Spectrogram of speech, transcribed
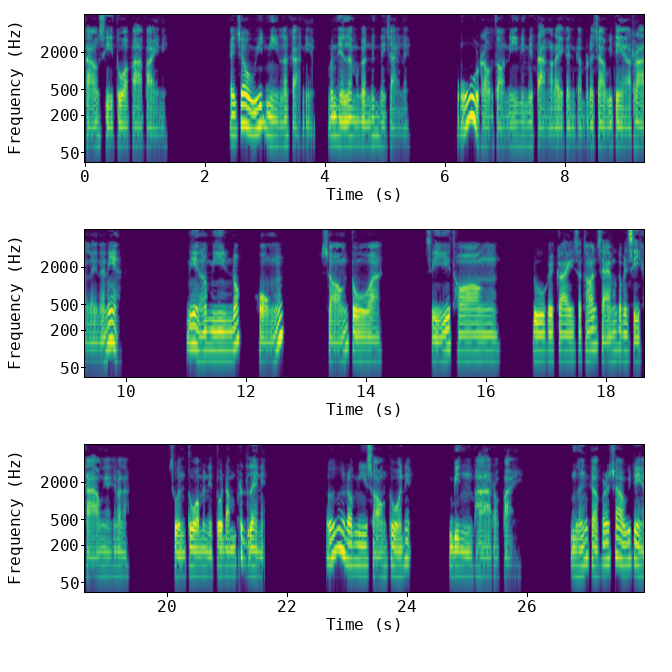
ขาวสีตัวพาไปนี่ ไอ้เจ้าวินีละกะเนี่ย มันเห็นแล้วมันก็นึกในใจเลยโอ้เราตอนนี้นี่ไม่ต่างอะไรกันกับพระเจ้าวิเทหราชเลยนะเนี่ย นี่เรามีนกหงสองตัว สีทอง ดูไกลๆสะท้อนแสงมันก็เป็นสีขาวไงใช่ไหมละ่ะ ส่วนตัวมันเนี่ยตัวดำพรึดเลยเนี่ย เออ เรามีสองตัวเนี่ย บินพาเราไป เหมือนกับพระเจ้าวิเทห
